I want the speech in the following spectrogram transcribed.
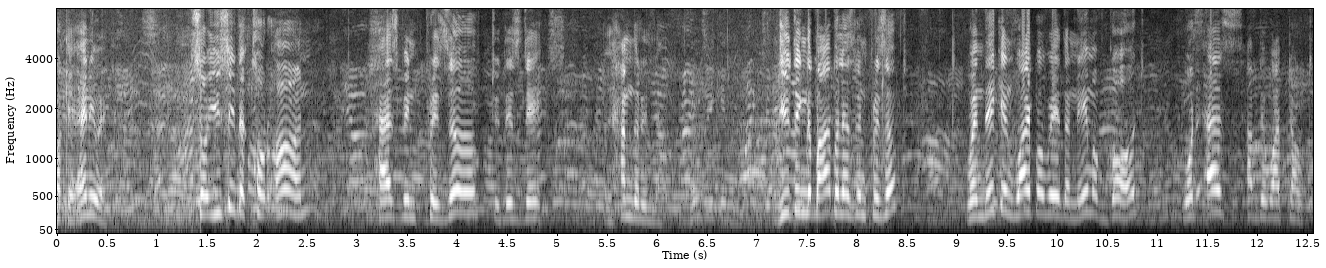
Okay, anyway. So you see, the Quran has been preserved to this day. Alhamdulillah. Do you think the Bible has been preserved? When they can wipe away the name of God, what else have they wiped out?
